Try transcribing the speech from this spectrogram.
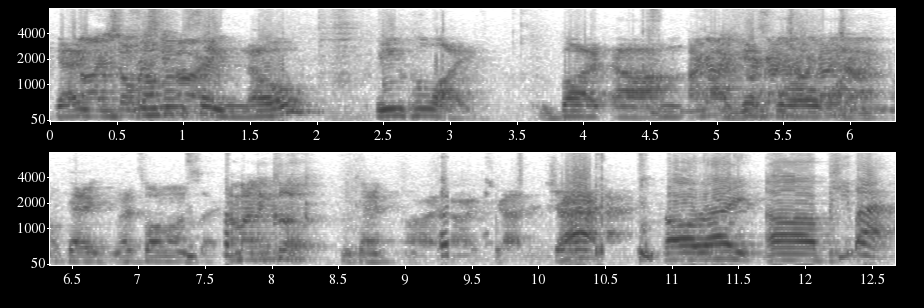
okay? All right, just don't so risk I'm it. gonna say right. no, being polite, but um, I got you. guess I got we're you. I got you. lying, Okay, that's all I'm gonna say. I'm about to cook. Okay, all right, all right, got it. Jack. all right, uh, P-Bat.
